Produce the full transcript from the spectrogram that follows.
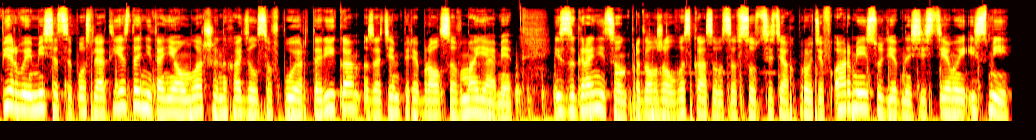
Первые месяцы после отъезда Нетаньяу-младший находился в Пуэрто-Рико, затем перебрался в Майами. Из-за границы он продолжал высказываться в соцсетях против армии, судебной системы и СМИ.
